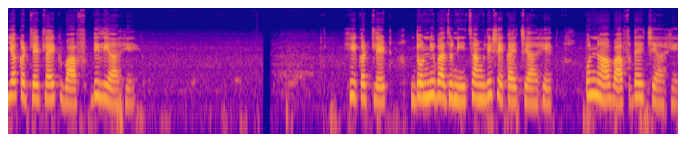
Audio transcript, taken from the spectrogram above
या कटलेटला एक वाफ दिली आहे. ही कटलेट दोन्ही बाजूनी चांगली शेकायची आहेत. पुन्हा वाफ द्यायची आहे.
